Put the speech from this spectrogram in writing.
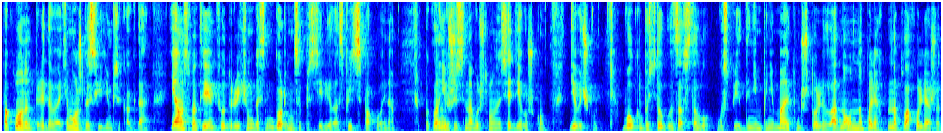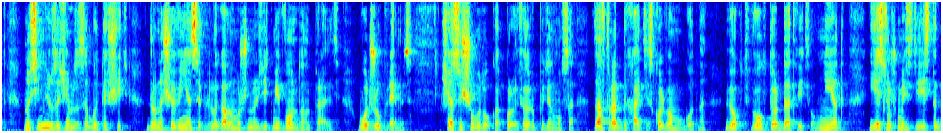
«Поклоном передавайте. Может, и свидимся когда. Я вам с Матвеем Федоровичем горницу постелила. Спите спокойно». Поклонившись, она вышла унося девушку. девочку. Волк опустил глаза в столу. «Господи, да не понимает он, что ли? Ладно, он на, полях, на плаху ляжет. Но семью зачем за собой тащить? Джон еще в Венеции предлагал ему жену с детьми в Лондон отправить. Вот же упрямец. Сейчас еще бутылку открою, Федор потянулся. Завтра отдыхайте, сколь вам угодно. Волк, Волк твердо ответил. Нет, если уж мы здесь, так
